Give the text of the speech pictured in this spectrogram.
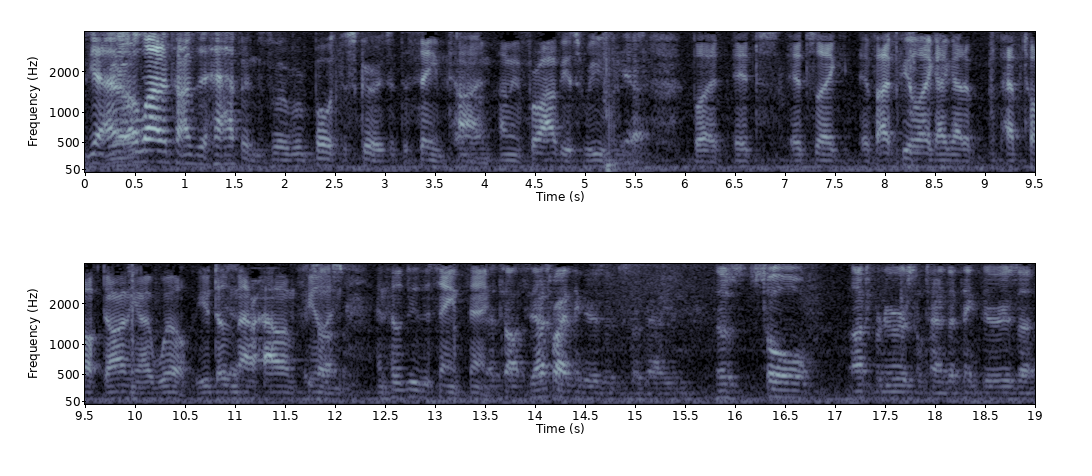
Yeah, you know? a lot of times it happens where we're both discouraged at the same time. I mean, for obvious reasons. Yeah. But it's it's like if I feel like I got to pep talk Donnie, I will. It doesn't Yeah. matter how I'm That's feeling, awesome. and he'll do the same thing. That's awesome. That's why I think there is a, just a value. Those sole entrepreneurs sometimes I think there is a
